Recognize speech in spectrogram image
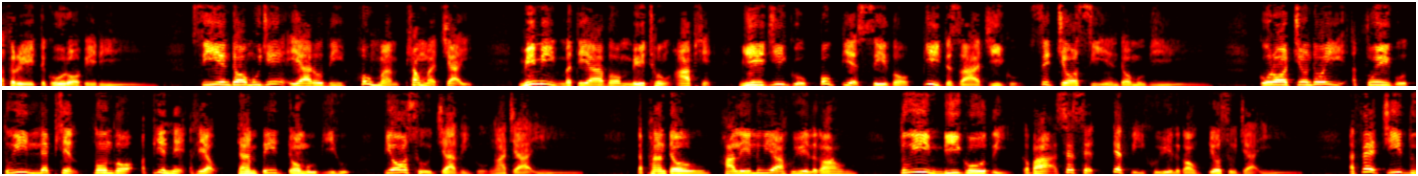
အသရေတကူတော်ပေသည်စီရင်တော်မူခြင်းအရာတို့သည်ဟုတ်မှန်ဖြောင့်မတ်ကြ၏မိမိမတရားသောမေထုံအားဖြင့်မြေကြီးကိုပုတ်ပြက်စေသောပြည်တစားကြီးကိုစစ်ကြောစီရင်တော်မူပြီကိုတော်ကျွန်တို့၏အသွေးကိုသူ၏လက်ဖြင့်သွန်းသောအပြစ်နှင့်အလျောက်ဒဏ်ပေးတော်မူပြီဟုပြောဆိုကြသည်ကိုငါကြား၏တဖန်တုံဟာလေလုယဟု၍၎င်းသူ၏မိโกသည်ကဘာအဆက်ဆက်တက်သည်ဟု၍၎င်းပြောဆိုကြ၏အသက်ကြီးသူ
